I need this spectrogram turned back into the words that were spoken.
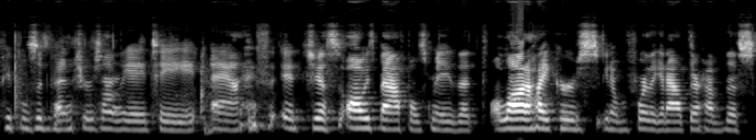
people's adventures on the AT, and it just always baffles me that a lot of hikers, you know, before they get out there, have this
